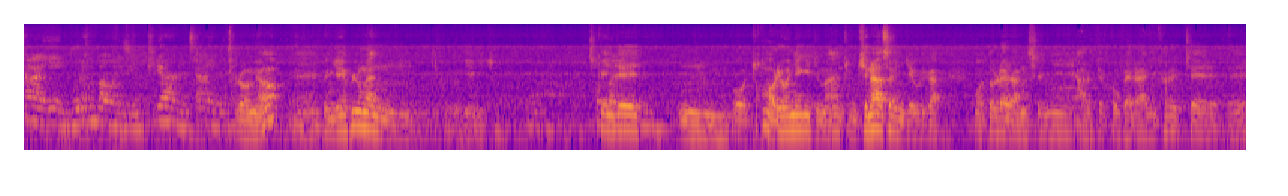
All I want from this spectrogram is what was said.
상황이 물 한 방울이 지금 필요한 상황입니다. 그러며 예, 네. 굉장히 훌륭한 그 얘기죠. 음, 그게 이제 네. 음뭐 조금 어려운 얘기지만 좀 지나서 이제 우리가 뭐 똘레랑스니 아르테 포베라니 카르테의 예,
